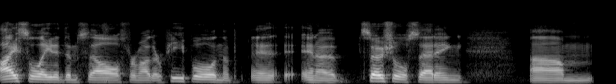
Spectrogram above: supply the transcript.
isolated themselves from other people in the in, a social setting um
